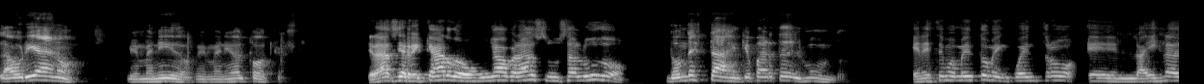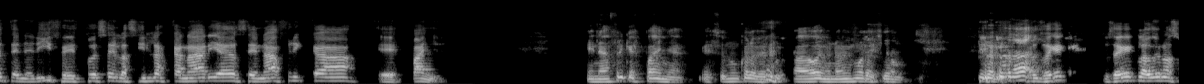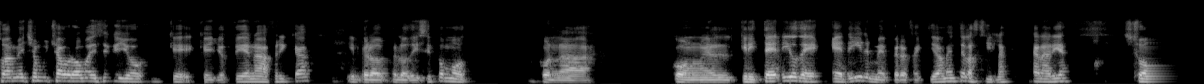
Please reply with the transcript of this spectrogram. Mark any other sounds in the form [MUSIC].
Lauriano, bienvenido, bienvenido al podcast. Gracias, Ricardo. Un abrazo, un saludo. ¿Dónde estás? ¿En qué parte del mundo? En este momento me encuentro en la isla de Tenerife, esto es en las Islas Canarias, en África, España. En África, España. Eso nunca lo había [LAUGHS] escuchado en una misma oración. Pero es verdad. Tú sabes que, Claudio Nazoa me echa mucha broma, dice que yo, que, que yo estoy en África, y, pero, pero lo dice como con la con el criterio de herirme, pero efectivamente las Islas Canarias son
